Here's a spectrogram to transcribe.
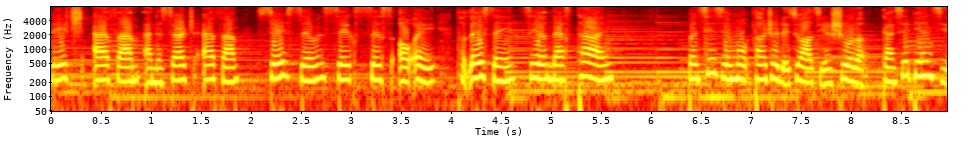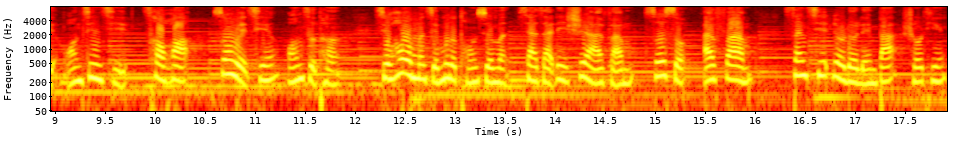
Reach FM and search FM 376608 to listen. See you next time. 本期节目到这里就要结束了，感谢编辑王静琪，策划孙伟清、王子腾。喜欢我们节目的同学们，下载荔枝 FM，搜索 FM 三七六六零八收听。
